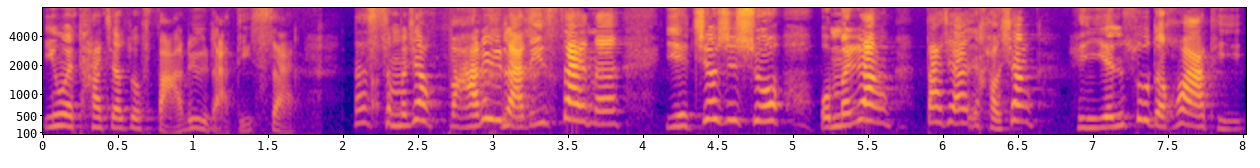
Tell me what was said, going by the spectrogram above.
因为它叫做法律拉迪赛。那什么叫法律拉迪赛呢？也就是说，我们让大家好像很严肃的话题，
